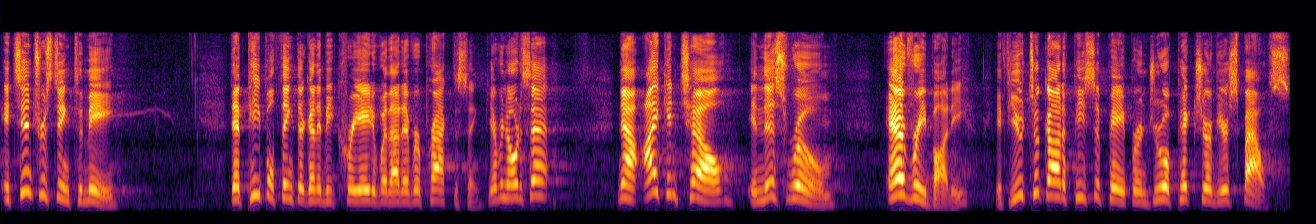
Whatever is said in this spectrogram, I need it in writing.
it's interesting to me that people think they're going to be creative without ever practicing. You ever notice that? Now, I can tell in this room, everybody, if you took out a piece of paper and drew a picture of your spouse,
